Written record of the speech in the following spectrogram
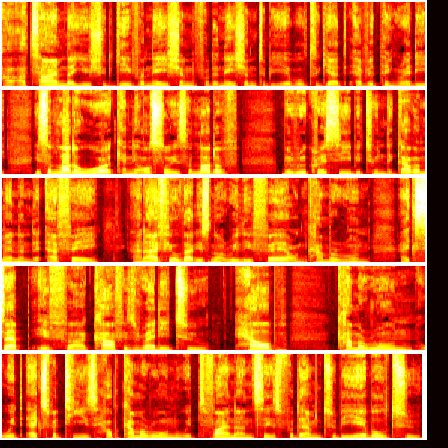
a, a time that you should give a nation for the nation to be able to get everything ready. It's a lot of work and also it's a lot of bureaucracy between the government and the FA. And I feel that is not really fair on Cameroon, except if uh, CAF is ready to help Cameroon with expertise, help Cameroon with finances for them to be able to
